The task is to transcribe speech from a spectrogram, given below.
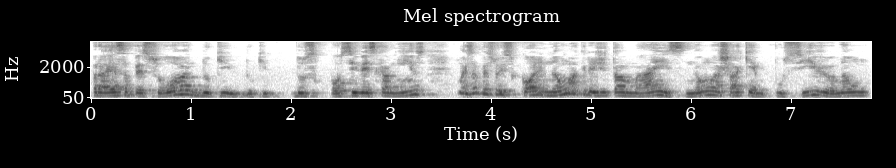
para essa pessoa do que, do que dos possíveis caminhos, mas a pessoa escolhe não acreditar mais, não achar que é possível, não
